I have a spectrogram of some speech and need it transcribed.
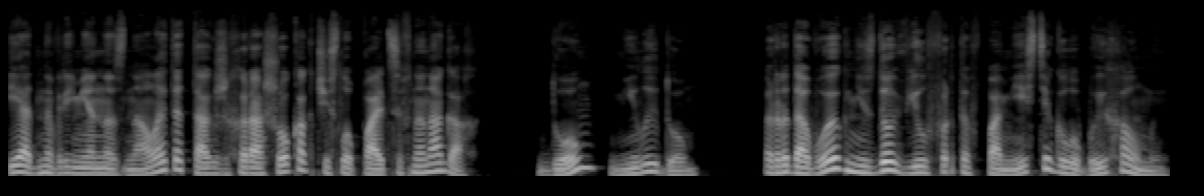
и одновременно знала это так же хорошо, как число пальцев на ногах. Дом — милый дом. Родовое гнездо Вилфорта в поместье Голубые холмы.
